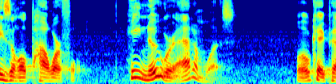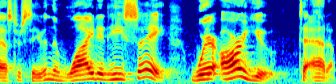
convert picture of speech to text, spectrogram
He's all powerful. He knew where Adam was. Well, okay, Pastor Stephen, then why did he say, Where are you to Adam?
